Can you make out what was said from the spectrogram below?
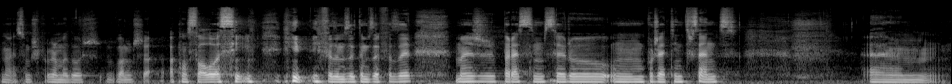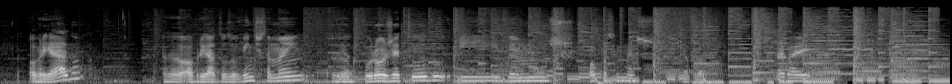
não é? Somos programadores, vamos à, consola assim e, e fazemos o que estamos a fazer, mas parece-me ser o- um projeto interessante. Ahm, obrigado. Ah, obrigado aos ouvintes também. Ah, por hoje é tudo e vemos ao próximo mês. Até à próxima. Bye bye.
